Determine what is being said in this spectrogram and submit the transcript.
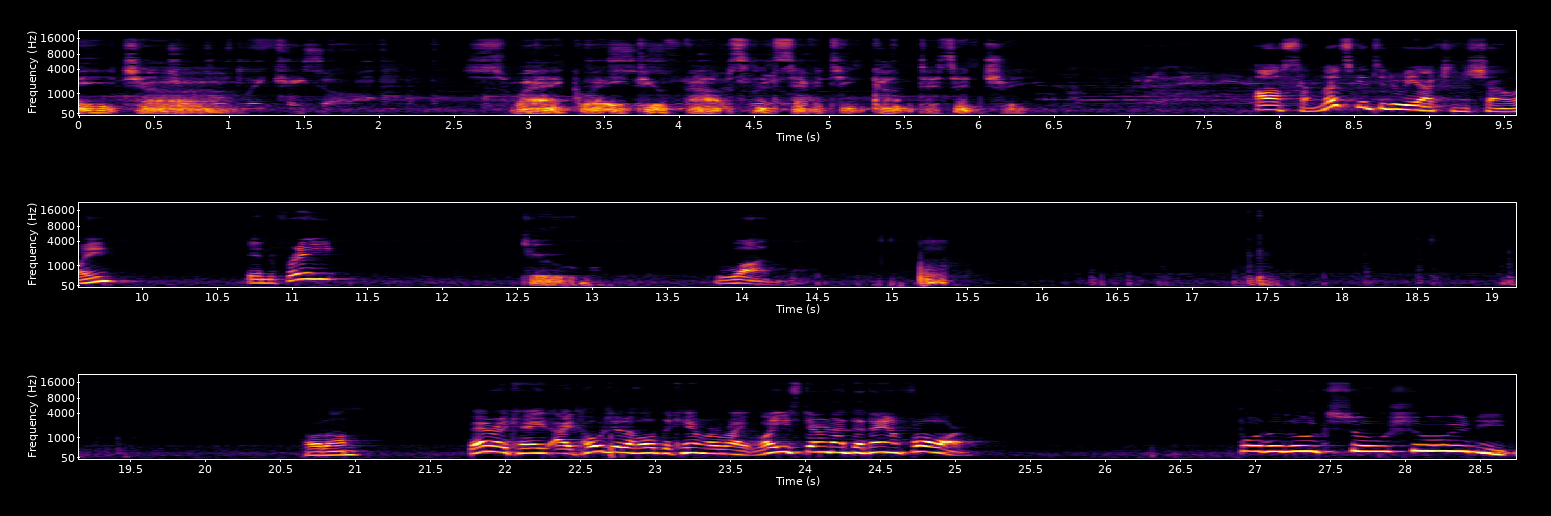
Age of Swagway 2017 contest entry. Awesome. Let's get to the reactions, shall we? In three, Two. one. Hold on. Barricade, I told you to hold the camera right. Why are you staring at the damn floor? But it looks so shiny.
